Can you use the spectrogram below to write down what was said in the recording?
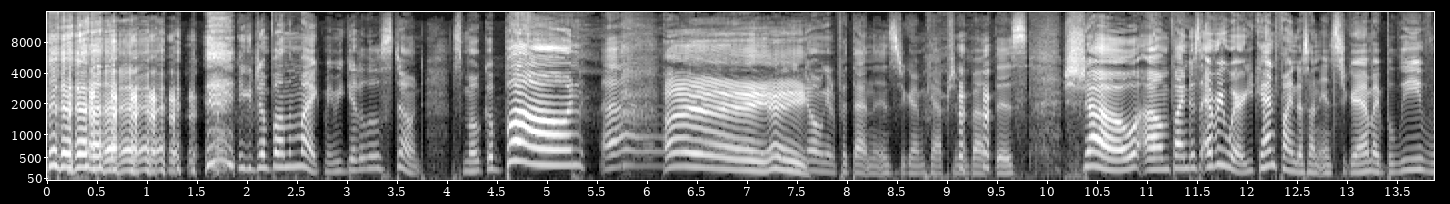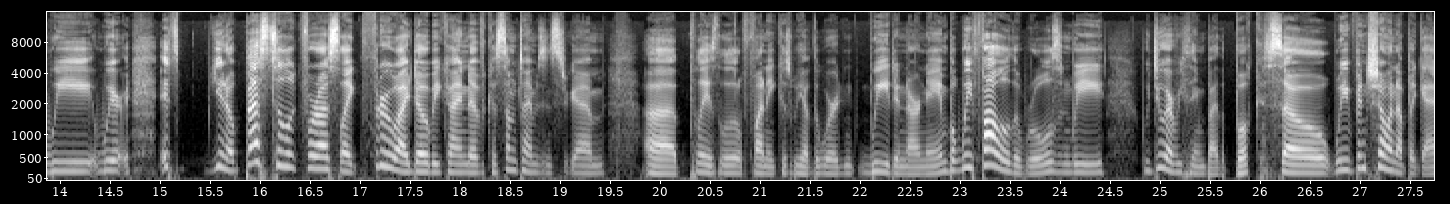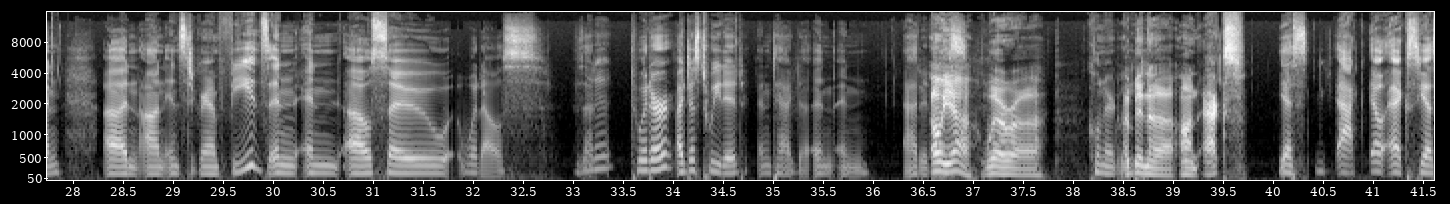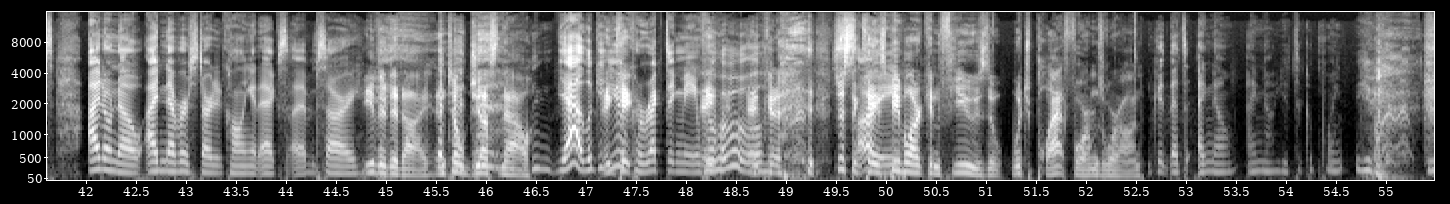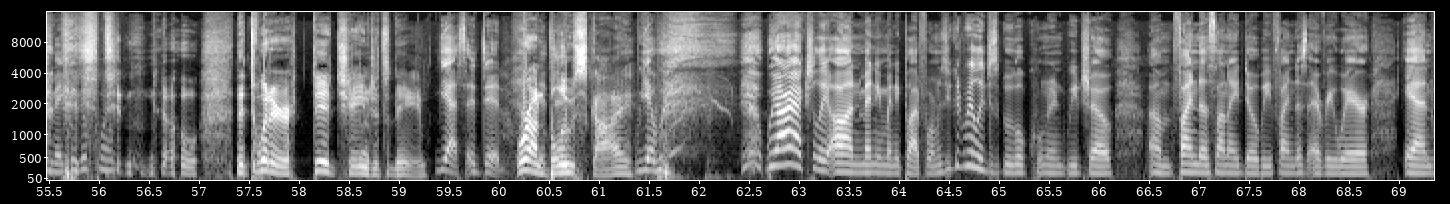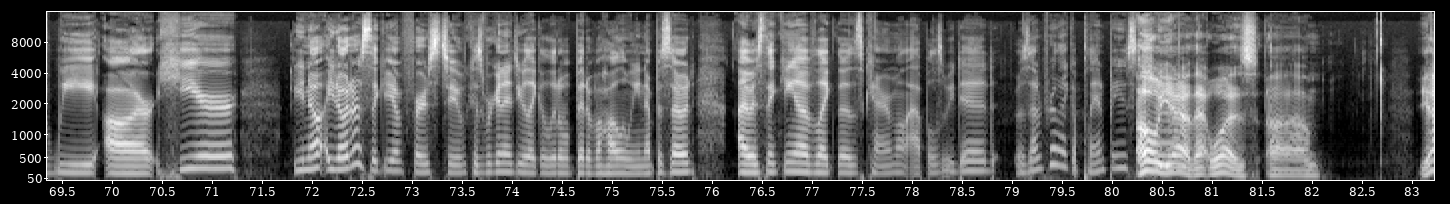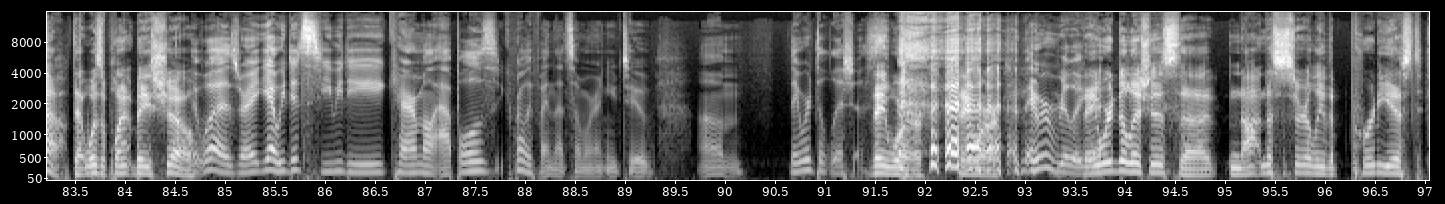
could jump on the mic, maybe get a little stoned, smoke a bone. Ah. Hey, hey. You know I'm going to put that in the Instagram caption about this show. Um, find us everywhere. You can find us on Instagram. I believe we we're it's you know best to look for us like through idobi kind of because sometimes Instagram uh, plays a little funny because we have the word weed in our name, but we follow the rules and we we do everything by the book. So we've been showing up again uh, on- on Instagram feeds and and also what else is that it? Twitter. I just tweeted and tagged and and added. Oh us. yeah, we're. Uh, Cool nerd. I've been uh, on X. Yes, oh, X. Yes, I don't know. I never started calling it X. I'm sorry. Either did I until just now. Yeah, look at In you ca- correcting me. In- in- just in case people are confused which platforms we're on. Good. That's. I know. I know. It's a good point. You, you make a good point. Know that Twitter did change its name. Yes, it did. We're on It did. Blue Sky. Yeah. We, are actually on many, many platforms. You could really just Google Cool Nerd Weed Show. Um, find us on idobi. Find us everywhere. And we are here. You know, you know what I was thinking of first too, because we're gonna do like a little bit of a Halloween episode. I was thinking of like those caramel apples we did. Was that for like a plant based? Oh yeah, that was. Um, yeah, that was a plant-based show. It was, right? Yeah, we did CBD caramel apples. You could probably find that somewhere on YouTube. Um, they were delicious. They were. They were. they were really good. They good. were delicious. Uh, not necessarily the prettiest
